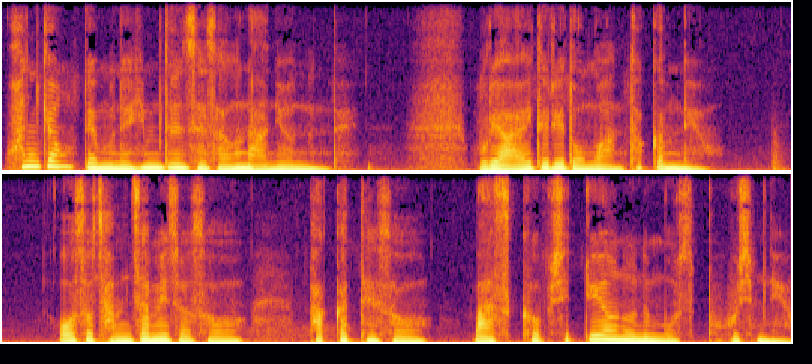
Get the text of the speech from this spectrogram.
환경 때문에 힘든 세상은 아니었는데, 우리 아이들이 너무 안타깝네요. 어서 잠잠해져서 바깥에서 마스크 없이 뛰어노는 모습 보고 싶네요.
